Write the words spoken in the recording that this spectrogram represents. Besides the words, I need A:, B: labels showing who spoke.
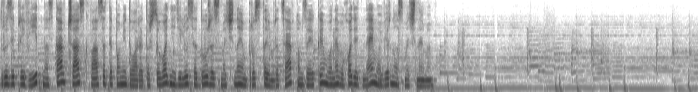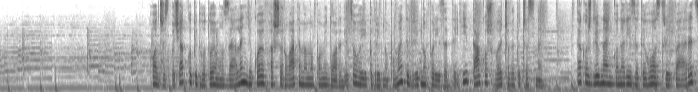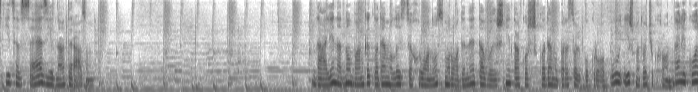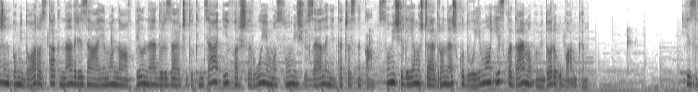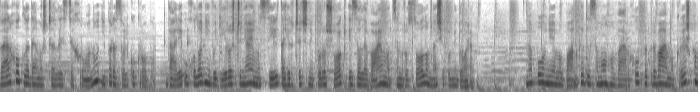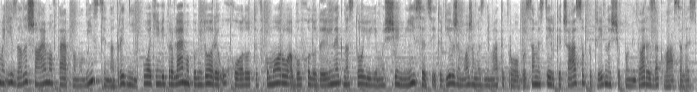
A: Друзі, привіт! Настав час квасити помідори. Тож сьогодні ділюся дуже смачним, простим рецептом, за яким вони виходять неймовірно смачними. Отже, спочатку підготуємо зелень, якою фаршируватимемо помідори. Для цього її потрібно помити, дрібно порізати і також вичавити часник. Також дрібненько нарізати гострий перець і це все з'єднати разом. Далі на дно банки кладемо листя хрону, смородини та вишні, також кладемо парасольку кропу і шматочок хрону. Далі кожен помідор ось так надрізаємо навпіл, не дорізаючи до кінця, і фаршируємо сумішю зелені та часника. Суміші даємо щедро, не шкодуємо і складаємо помідори у банки. І зверху кладемо ще листя хрону і парасольку кропу. Далі у холодній воді розчиняємо сіль та гірчичний порошок і заливаємо цим розсолом наші помідори. Наповнюємо банки до самого верху, прикриваємо кришками і залишаємо в теплому місці на 3 дні. Потім відправляємо помідори у холод, в комору або в холодильник, настоюємо ще місяць і тоді вже можемо знімати пробу. Саме стільки часу потрібно, щоб помідори заквасились.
